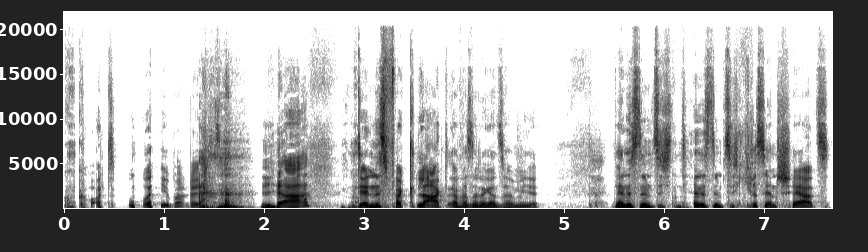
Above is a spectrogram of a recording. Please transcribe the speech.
Oh Gott, Urheberrecht. ja. Dennis verklagt einfach seine ganze Familie. Dennis nimmt sich, Dennis nimmt sich Christian Scherz.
